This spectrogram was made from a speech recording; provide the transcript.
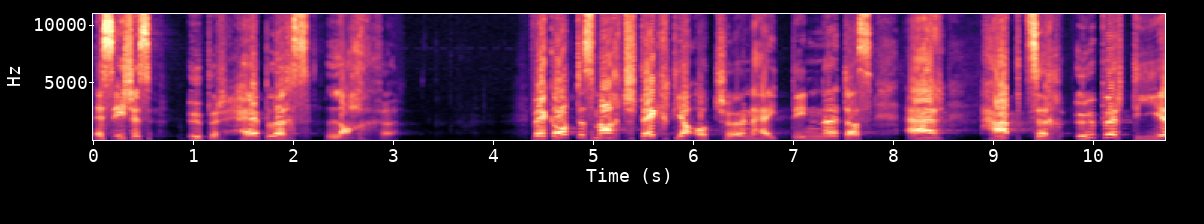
es ist ein überhebliches Lachen. Wenn Gott das macht, steckt ja auch die Schönheit drin, dass er hebt sich über die,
